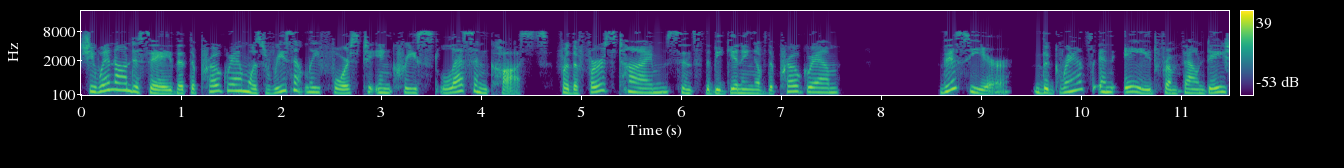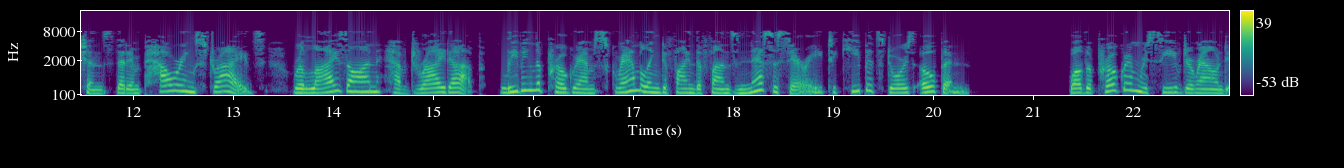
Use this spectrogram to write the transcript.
she went on to say that the program was recently forced to increase lesson costs for the first time since the beginning of the program. This year, the grants and aid from foundations that Empowering Strides relies on have dried up, leaving the program scrambling to find the funds necessary to keep its doors open. While the program received around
